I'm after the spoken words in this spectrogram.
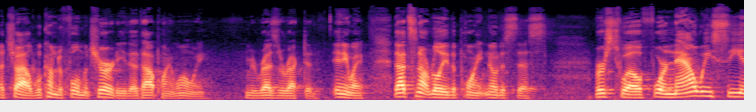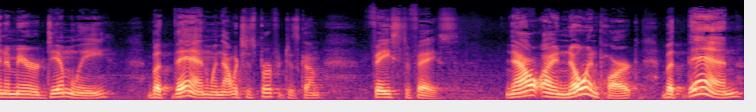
A child. We'll come to full maturity at that point, won't we? We'll be resurrected. Anyway, that's not really the point. Notice this. Verse 12 For now we see in a mirror dimly, but then, when that which is perfect has come, face to face. Now I know in part, but then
